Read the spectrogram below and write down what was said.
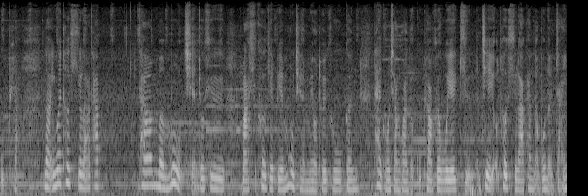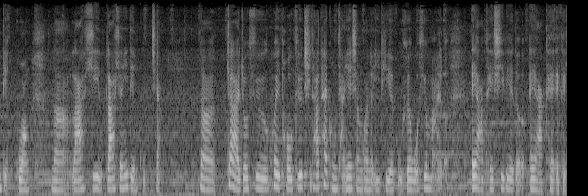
股票。那因为特斯拉，它他们目前就是马斯克这边目前没有推出跟太空相关的股票，所以我也只能借由特斯拉看能不能沾一点光，那拉吸拉升一点股价。那再来就是会投资其他太空产业相关的 ETF，所以我是买了 ARK 系列的 ARKX，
